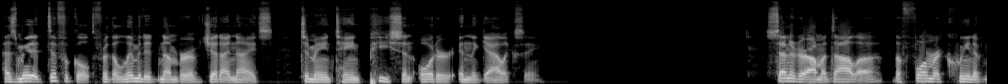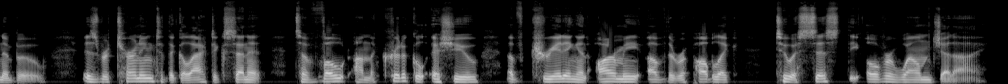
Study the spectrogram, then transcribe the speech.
has made it difficult for the limited number of Jedi Knights to maintain peace and order in the galaxy. Senator Amidala, the former Queen of Naboo, is returning to the Galactic Senate to vote on the critical issue of creating an army of the Republic to assist the overwhelmed Jedi.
